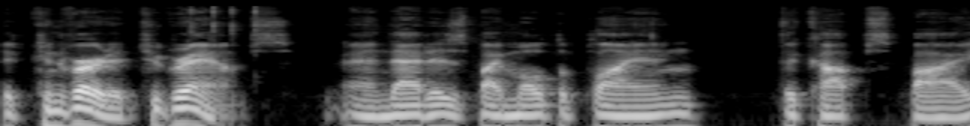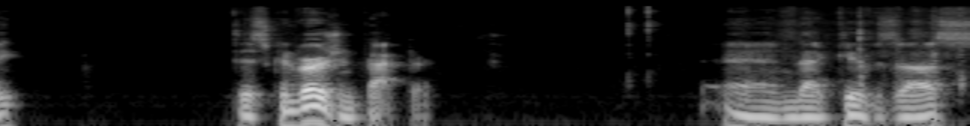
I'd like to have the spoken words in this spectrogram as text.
it converted to grams. And that is by multiplying the cups by this conversion factor. And that gives us,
